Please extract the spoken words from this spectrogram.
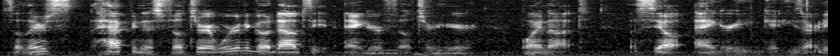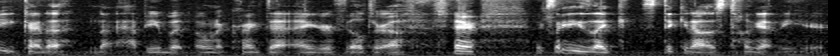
So there's happiness filter. We're going to go down to the anger filter here. Why not? Let's see how angry he can get. He's already kind of not happy, but I'm to crank that anger filter up there. Looks like he's like sticking out his tongue at me here.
